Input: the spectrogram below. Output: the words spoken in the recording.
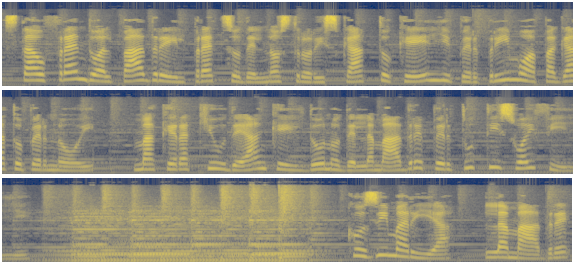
Sta offrendo al Padre il prezzo del nostro riscatto che egli per primo ha pagato per noi, ma che racchiude anche il dono della madre per tutti i suoi figli. Così Maria, la madre,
